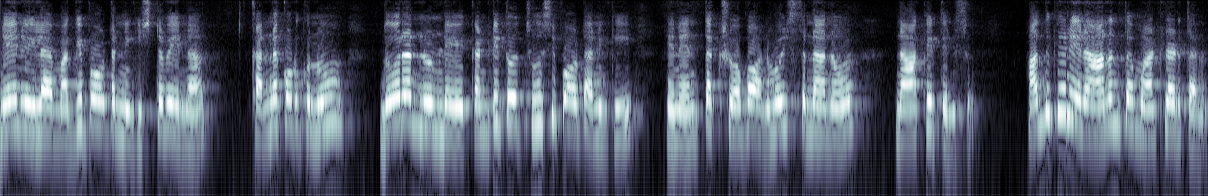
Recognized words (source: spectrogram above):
నేను ఇలా మగ్గిపోవటం నీకు ఇష్టమేనా కన్న కొడుకును దూరం నుండే కంటితో చూసిపోవటానికి నేను ఎంత క్షోభ అనుభవిస్తున్నానో నాకే తెలుసు. అందుకే నేను ఆనంద్తో మాట్లాడతాను.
